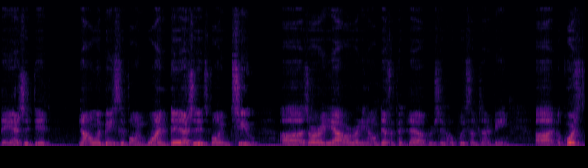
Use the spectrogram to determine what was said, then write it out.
they actually did not only basic volume 1, they actually did volume 2 uh, it's already out already. I'll definitely pick that up, Richard, hopefully sometime being. Uh, of course,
